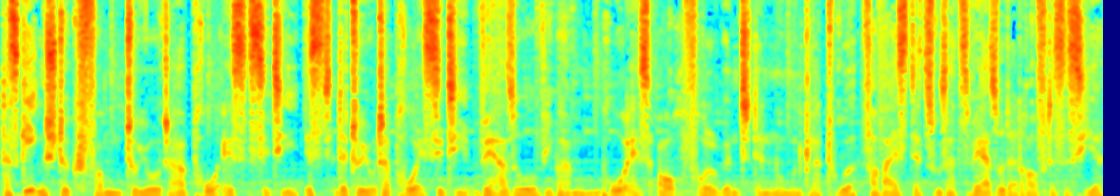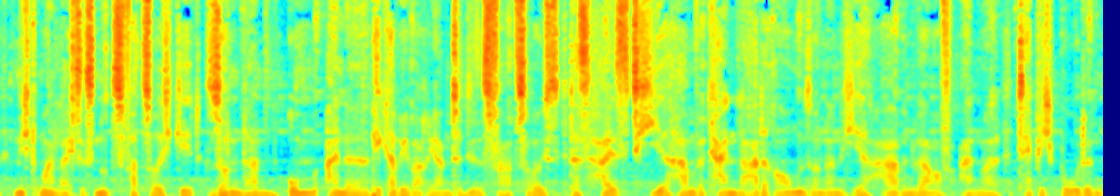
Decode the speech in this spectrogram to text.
Das Gegenstück vom Toyota Pro Ace City ist der Toyota Pro Ace City Verso, wie beim Pro Ace auch folgend. Der Nomenklatur verweist der Zusatz Verso darauf, dass es hier nicht um ein leichtes Nutzfahrzeug geht, sondern um eine Pkw-Variante dieses Fahrzeugs. Das heißt, hier haben wir keinen Laderaum, sondern hier haben wir auf einmal Teppichboden,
